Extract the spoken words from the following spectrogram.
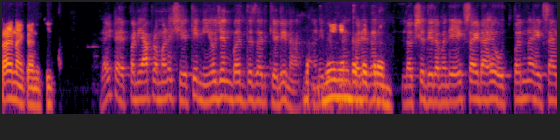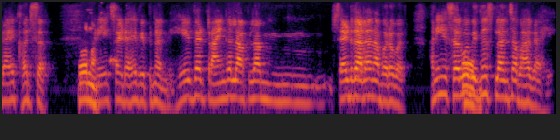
काय नाही काय नाही. राईट आहे. पण याप्रमाणे शेती नियोजनबद्ध जर केली ना आणि जर. लक्ष दिलं म्हणजे एक साइड आहे उत्पन्न एक साइड आहे खर्च हो आणि एक साइड आहे विपणन. हे जर ट्रायंगल आपला सेट झाला ना बरोबर आणि हे सर्व हो. बिझनेस प्लॅनचा भाग आहे.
